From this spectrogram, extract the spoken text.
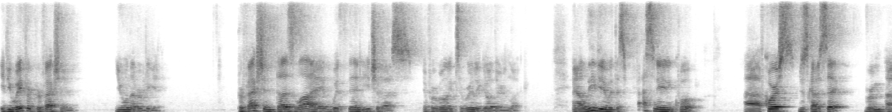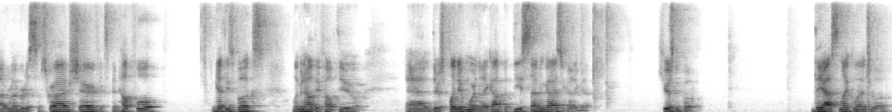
if you wait for perfection, you will never begin. Perfection does lie within each of us if we're willing to really go there and look. And I'll leave you with this fascinating quote. Uh, of course, just got to say, rem- uh, remember to subscribe, share if it's been helpful. Get these books. Let me know how they've helped you. And there's plenty of more that I got, but these seven guys you got to get. Here's the quote. They asked Michelangelo,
